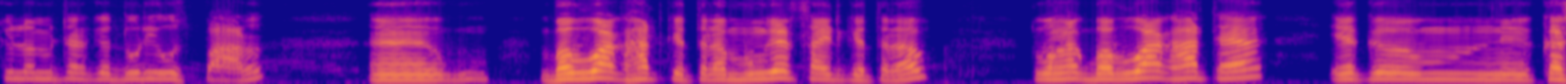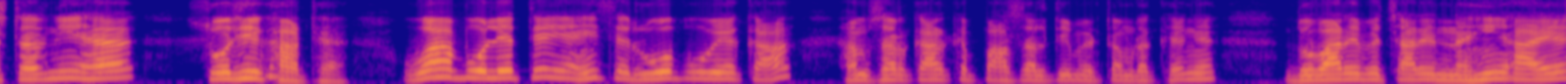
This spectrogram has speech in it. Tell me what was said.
किलोमीटर की दूरी उस पार बबुआ घाट के तरफ़, मुंगेर साइड के तरफ़ तो वहाँ बबुआ घाट है, एक कस्टरनी है, सोझी घाट है। वह बोले थे, यहीं से रोप वे का हम सरकार के पास अल्टीमेटम रखेंगे। दोबारे बेचारे नहीं आए,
